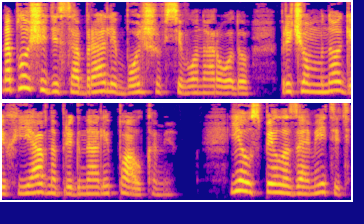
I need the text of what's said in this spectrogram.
На площади собрали больше всего народу, причем многих явно пригнали палками. Я успела заметить,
